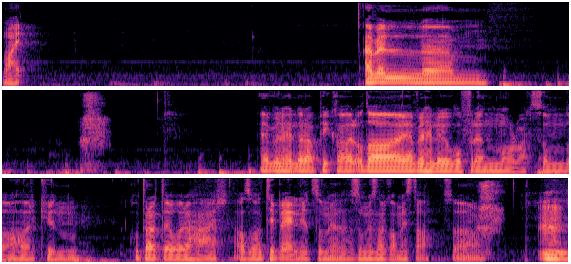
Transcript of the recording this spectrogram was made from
Nei. Jeg vil um, Jeg vil heller ha Picard, og da jeg vil heller gå for en målvakt som da har kun kontrakt det året her. Altså type Elliot, som, jeg- som vi snakka om i stad. Så Mm.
